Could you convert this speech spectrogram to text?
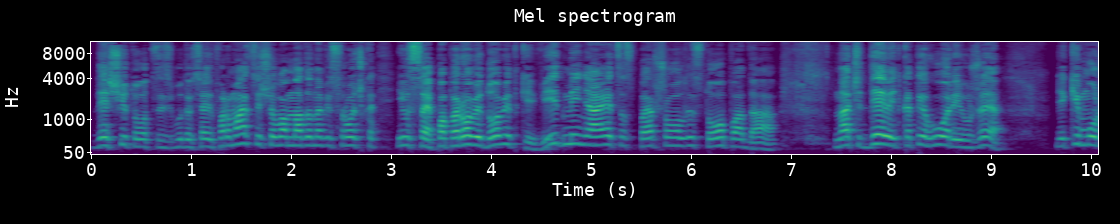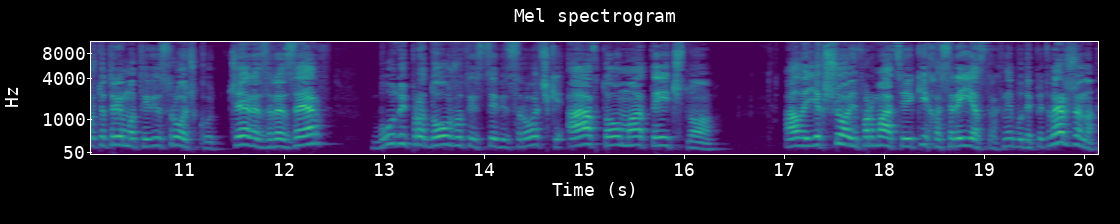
де щитуватись буде вся інформація, що вам надана відсрочка, і все. Паперові довідки відміняються з 1 листопада. Значить, 9 категорій вже, які можуть отримати відсрочку через резерв, будуть продовжуватись ці відсрочки автоматично. Але якщо інформація в якихось реєстрах не буде підтверджена,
